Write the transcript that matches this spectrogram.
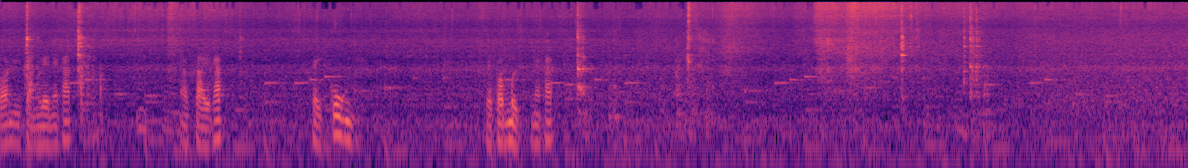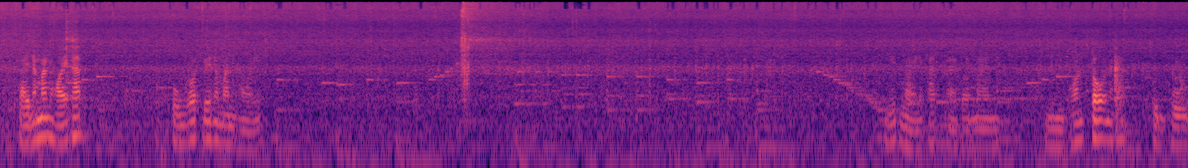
ร้อนดีจังเลยนะครับเอาใส่ครับ ใส่กุ้ง ใส่ปลาหมึกนะครับใส่น้ำมันหอยครับ รุงรสด้วยน้ำมันหอย นิดหน่อยนะครับหน่อยประมาณหนึ่งช้อนโต๊ะนะครับพูนพูน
